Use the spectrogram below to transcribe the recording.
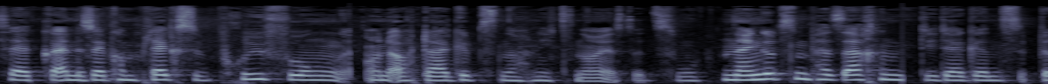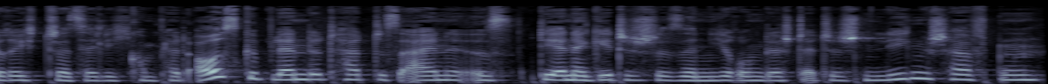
sehr, eine sehr komplexe Prüfung und auch da gibt es noch nichts Neues dazu. Und dann gibt es ein paar Sachen, die der ganze Bericht tatsächlich komplett ausgeblendet hat. Das eine ist die energetische Sanierung der städtischen Liegenschaften.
